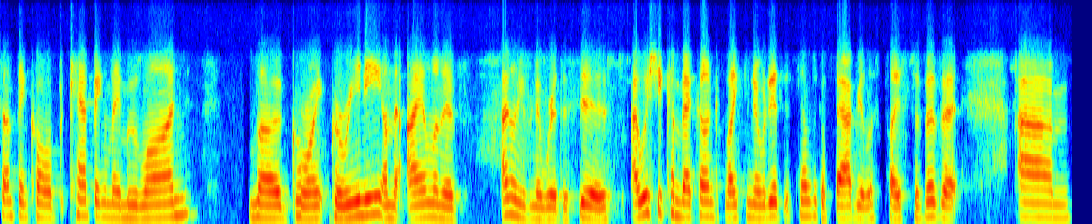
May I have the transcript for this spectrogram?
something called Camping Le Moulin, Gro- Guarini on the island of I don't even know where this is. I wish he'd come back on because I'd like to know what it is. It sounds like a fabulous place to visit. Um,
